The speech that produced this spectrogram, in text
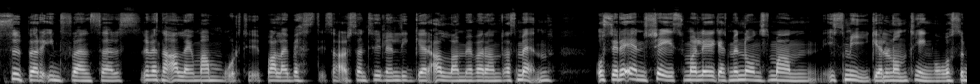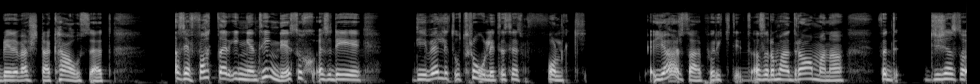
superinfluencers, du vet när alla är mammor typ och alla är bästisar. Sen tydligen ligger alla med varandras män. Och så är det en tjej som har legat med någons man i smyg eller någonting och så blir det värsta kaoset. Alltså jag fattar ingenting. Det är, så, alltså det är, det är väldigt otroligt att se att folk gör så här på riktigt. Alltså de här dramarna. För det, känns så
